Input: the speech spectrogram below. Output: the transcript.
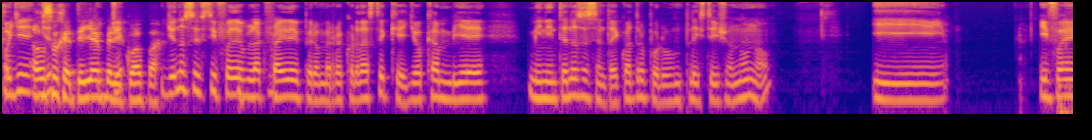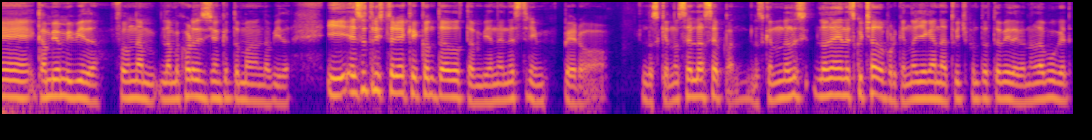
Oye, a un yo, sujetillo en yo- Pericuapa. yo no sé si fue de Black Friday, pero me recordaste que yo cambié mi Nintendo 64 por un PlayStation 1 y, y fue, cambió mi vida. Fue una, la mejor decisión que he tomado en la vida. Y es otra historia que he contado también en stream, pero los que no se la sepan, los que no les- lo hayan escuchado porque no llegan a twitch.tv de la Buget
